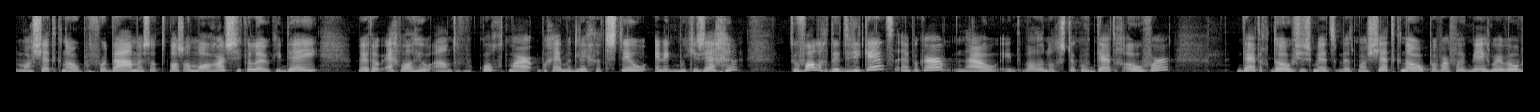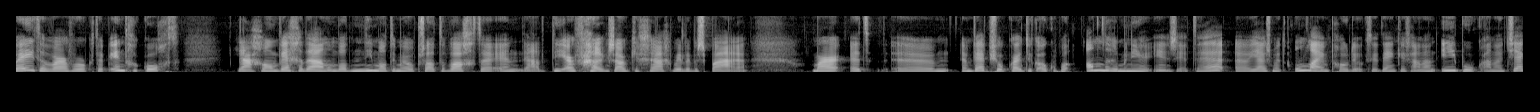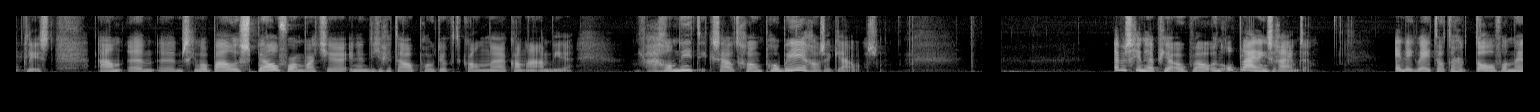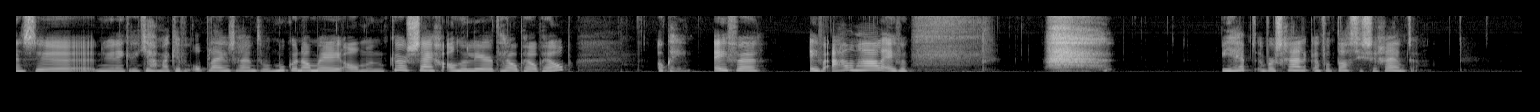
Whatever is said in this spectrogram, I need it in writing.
manchetknopen voor dames. Dat was allemaal een hartstikke leuk idee. Werd ook echt wel heel aantal verkocht, maar op een gegeven moment ligt het stil. En ik moet je zeggen, toevallig dit weekend heb ik er, nou, ik, we hadden nog een stuk of 30 over. 30 doosjes met, met manchetknopen waarvan ik niet eens meer wil weten waarvoor ik het heb ingekocht ja, gewoon weggedaan omdat niemand er meer op zat te wachten. En ja, die ervaring zou ik je graag willen besparen. Maar het, um, een webshop kan je natuurlijk ook op een andere manier inzetten. Hè? Uh, juist met online producten. Denk eens aan een e-book, aan een checklist, aan een uh, misschien wel bepaalde spelvorm wat je in een digitaal product kan, uh, kan aanbieden. Waarom niet? Ik zou het gewoon proberen als ik jou was. En misschien heb je ook wel een opleidingsruimte. En ik weet dat er tal van mensen nu in één denken... ja, maar ik heb een opleidingsruimte, wat moet ik er nou mee? Al mijn cursussen zijn geannuleerd, help, help, help. Oké, even, even ademhalen, even... Je hebt waarschijnlijk een fantastische ruimte.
